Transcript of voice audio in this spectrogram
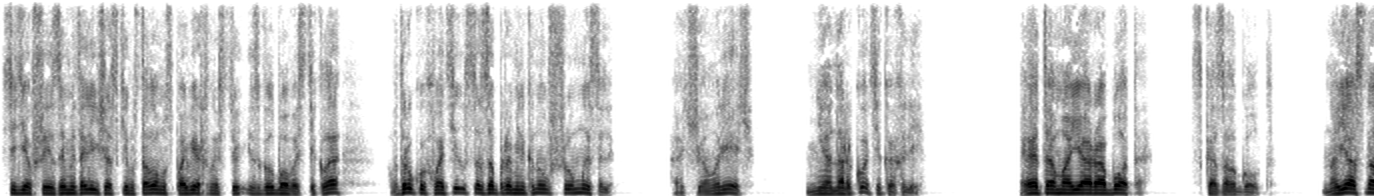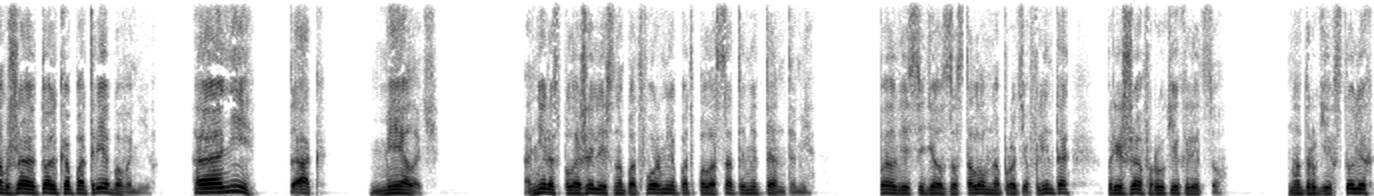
сидевший за металлическим столом с поверхностью из голубого стекла, вдруг ухватился за промелькнувшую мысль. О чем речь? Не о наркотиках ли? Это моя работа, сказал Голд. Но я снабжаю только по требованию, а они так, мелочь. Они расположились на платформе под полосатыми тентами. Пелви сидел за столом напротив Флинта, прижав руки к лицу. На других стульях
